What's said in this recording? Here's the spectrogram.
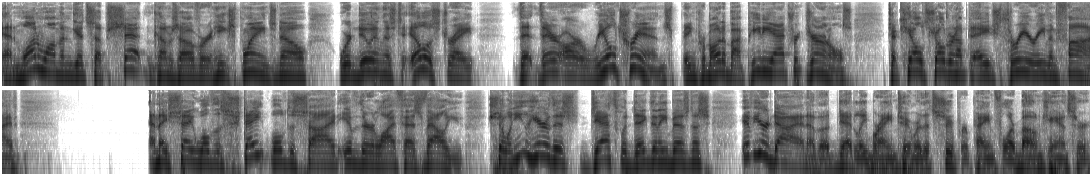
And one woman gets upset and comes over, and he explains, no, we're doing this to illustrate that there are real trends being promoted by pediatric journals to kill children up to age three or even five. And they say, well, the state will decide if their life has value. So when you hear this death with dignity business, if you're dying of a deadly brain tumor that's super painful or bone cancer,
